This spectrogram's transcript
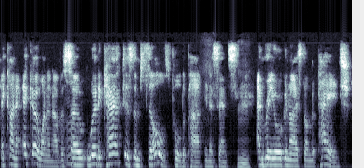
they kind of echo one another. Mm. So were the characters themselves pulled apart in a sense mm. and mm. reorganized on the page?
